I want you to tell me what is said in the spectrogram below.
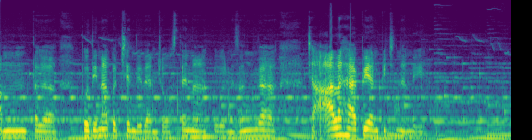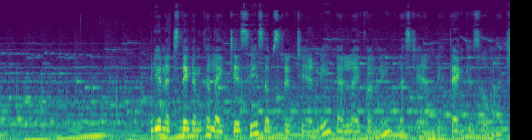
అంతగా పుదీనాకు వచ్చింది దాన్ని చూస్తే నాకు నిజంగా చాలా హ్యాపీ అనిపించిందండి. వీడియో నచ్చితే కనుక లైక్ చేసి సబ్స్క్రైబ్ చేయండి. బెల్ ఐకాన్ని ప్రెస్ చేయండి. Thank you so much.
